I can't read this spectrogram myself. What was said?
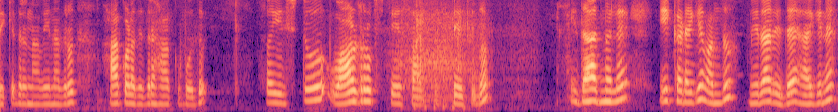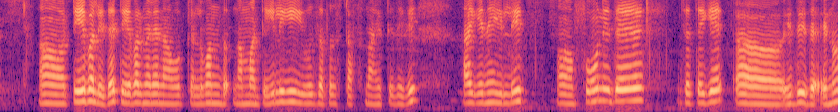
ಬೇಕಿದ್ರೆ ನಾವೇನಾದರೂ ಹಾಕೊಳ್ಳೋದಿದ್ರೆ ಹಾಕೋಬೋದು. ಸೊ ಇಷ್ಟು ವಾರ್ಡ್ರೋಬ್ ಸ್ಪೇಸ್ ಆಗಿ ಸ್ಪೇಸ್ ಇದು. ಇದಾದಮೇಲೆ ಈ ಕಡೆಗೆ ಒಂದು ಮಿರರ್ ಇದೆ ಹಾಗೆಯೇ ಟೇಬಲ್ ಇದೆ. ಟೇಬಲ್ ಮೇಲೆ ನಾವು ಕೆಲವೊಂದು ನಮ್ಮ ಡೈಲಿ ಯೂಸಬಲ್ ಸ್ಟಫ್ಸ್ನ ಇಟ್ಟಿದ್ದೀವಿ. ಹಾಗೆಯೇ ಇಲ್ಲಿ ಫೋನ್ ಇದೆ, ಜೊತೆಗೆ ಇದಿದೆ, ಏನು,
